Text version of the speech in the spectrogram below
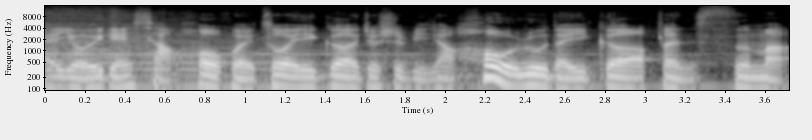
哎，有一点小后悔，作为一个就是比较后入的一个粉丝嘛。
